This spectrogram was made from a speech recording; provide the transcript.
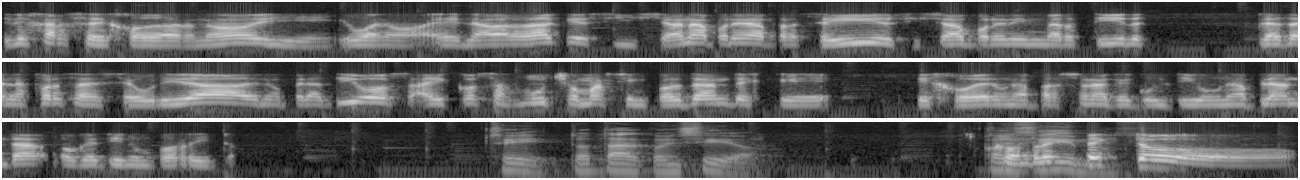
dejarse de joder, ¿no? Y, bueno, eh, la verdad que si se van a poner a perseguir, si se va a poner a invertir plata en las fuerzas de seguridad, en operativos, hay cosas mucho más importantes que, que joder una persona que cultiva una planta o que tiene un porrito. Sí, total, coincido. Con respecto,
